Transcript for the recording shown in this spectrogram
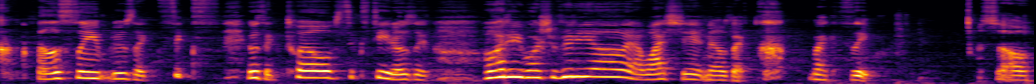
fell asleep. It was like six. It was like 12, 16. I was like, oh, I need to watch a video, and I watched it, and I was like, back to sleep. So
